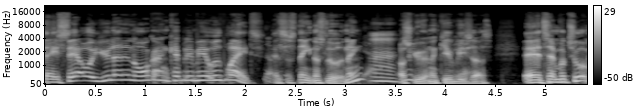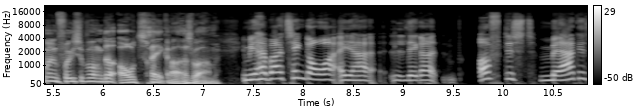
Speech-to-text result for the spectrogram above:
Der især over i Jylland en overgang kan blive mere udbredt. Altså sneen og sluden, ikke? Og skyerne givetvis også. Øh, temperatur mellem frysepunktet og 3 graders varme. Jamen, jeg har bare tænkt over, at jeg lægger oftest mærke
